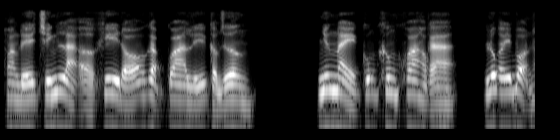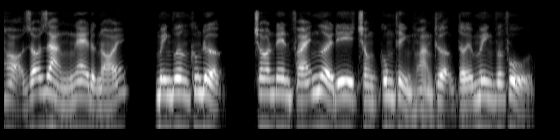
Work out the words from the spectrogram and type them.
hoàng đế chính là ở khi đó gặp qua Lý Cẩm Dương? Nhưng này cũng không khoa học à, lúc ấy bọn họ rõ ràng nghe được nói, Minh Vương không được, cho nên phái người đi trong cung thỉnh hoàng thượng tới Minh Vương phủ,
